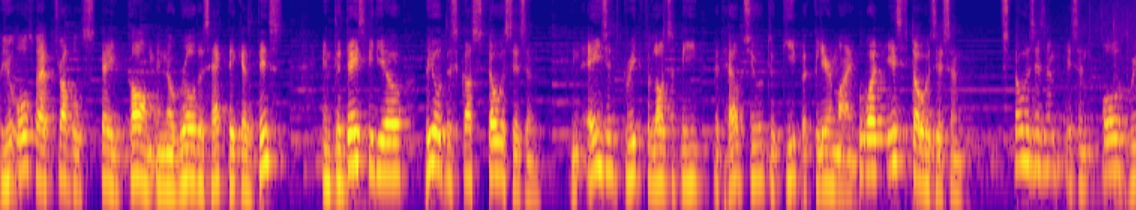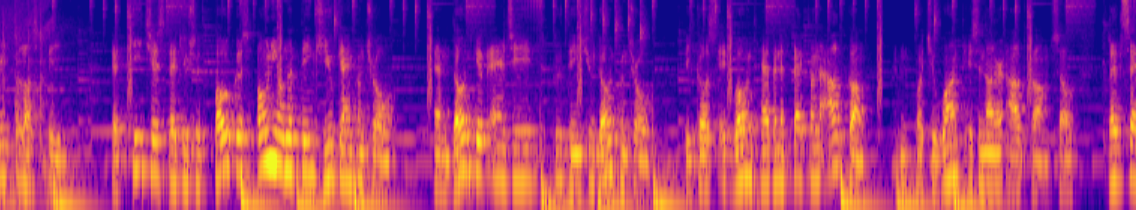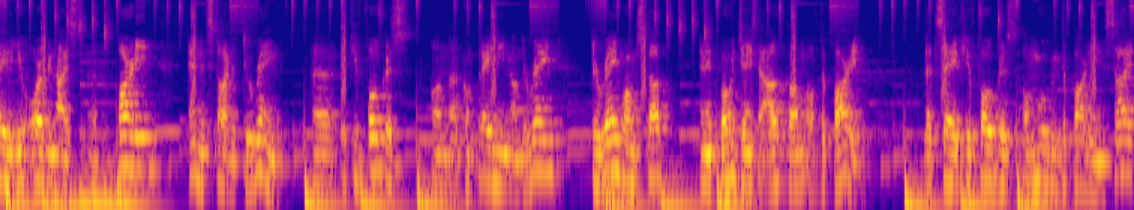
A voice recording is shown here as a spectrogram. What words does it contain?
Do you also have trouble staying calm in a world as hectic as this? In today's video, we will discuss Stoicism, an ancient Greek philosophy that helps you to keep a clear mind. What is Stoicism? Stoicism is an old Greek philosophy that teaches that you should focus only on the things you can control and don't give energy to things you don't control because it won't have an effect on the outcome and what you want is another outcome. So Let's say you organized a party and it started to rain. Uh, if you focus on uh, complaining on the rain, the rain won't stop and it won't change the outcome of the party. Let's say if you focus on moving the party inside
